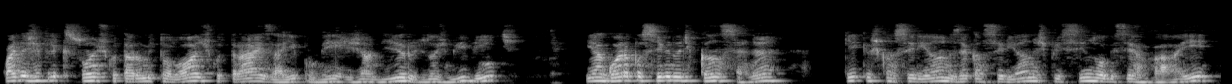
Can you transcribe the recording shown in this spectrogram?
quais as reflexões que o tarô mitológico traz aí para o mês de janeiro de 2020 e agora para o signo de câncer, né? O que, que os cancerianos e cancerianas precisam observar aí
